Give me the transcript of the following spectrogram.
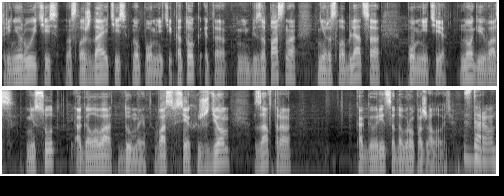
тренируйтесь, наслаждайтесь, но помните, каток это небезопасно, не расслабляться. Помните, ноги вас несут, а голова думает. Вас всех ждем. Завтра, как говорится, добро пожаловать. Здорово.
